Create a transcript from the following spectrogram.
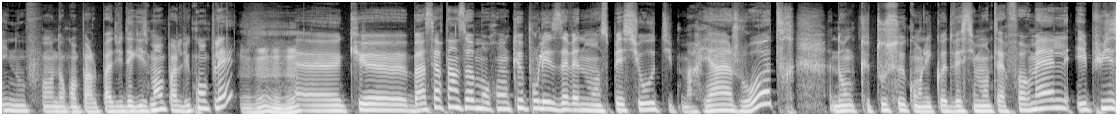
Nous donc on parle pas du déguisement, on parle du complet. Mhm, mhm. Euh, que ben, certains hommes auront que pour les événements spéciaux, type mariage ou autre. Donc tous ceux qui ont les codes vestimentaires formels. Et puis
